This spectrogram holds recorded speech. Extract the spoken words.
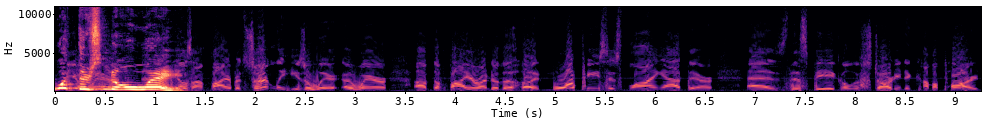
what? There's no way. wheel's on fire, but certainly he's aware aware of the fire under the hood. More pieces flying out there as this vehicle is starting to come apart.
